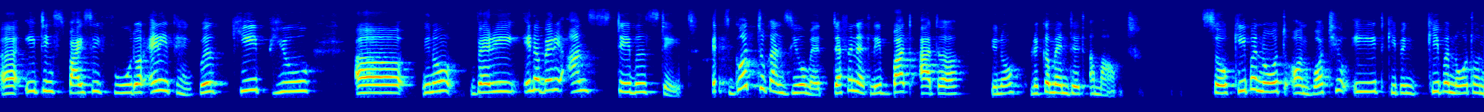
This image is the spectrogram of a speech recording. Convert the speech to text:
Uh, eating spicy food or anything will keep you, uh, you know, very in a very unstable state. It's good to consume it definitely, but at a you know recommended amount. So keep a note on what you eat. Keeping keep a note on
